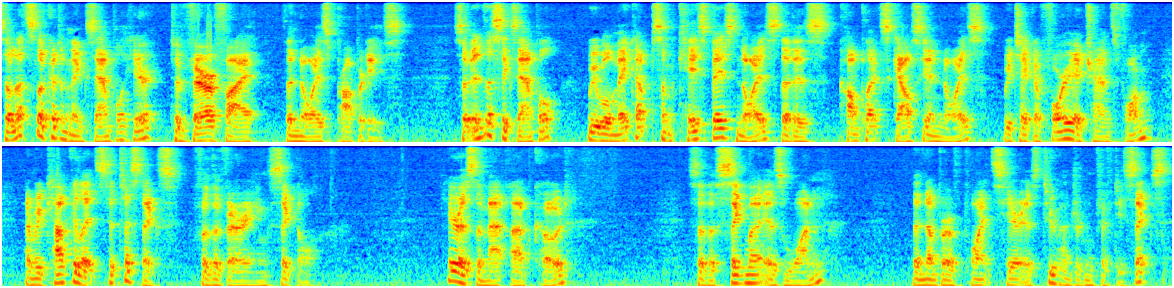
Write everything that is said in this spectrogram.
So let's look at an example here to verify the noise properties. So in this example, we will make up some k-space noise that is complex Gaussian noise. We take a Fourier transform and we calculate statistics for the varying signal. Here is the MATLAB code. So the sigma is 1. The number of points here is 256.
